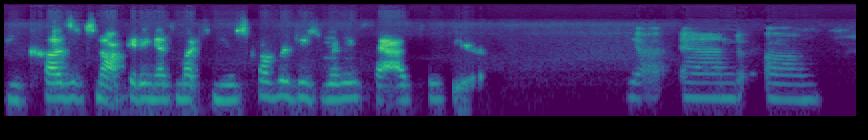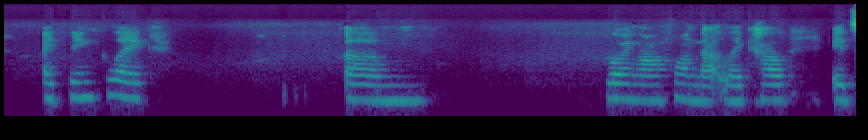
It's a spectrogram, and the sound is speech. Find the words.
because it's not getting as much news coverage is really sad to hear. Yeah, and um, I think like um, going off on that, like how it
